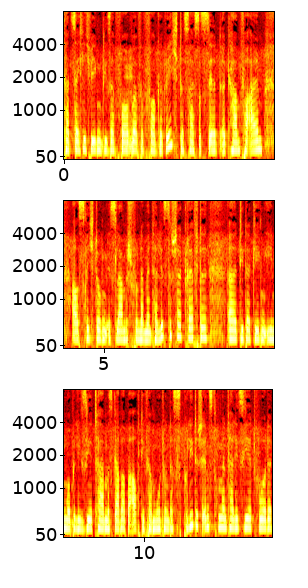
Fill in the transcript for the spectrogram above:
tatsächlich wegen dieser Vorwürfe mhm. vor Gericht. Das heißt, es äh, kam vor allem aus Richtung islamisch-fundamentalistischer Kräfte, äh, die dagegen ihn mobilisiert haben. Es gab aber auch die Vermutung, dass es politisch instrumentalisiert wurde.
